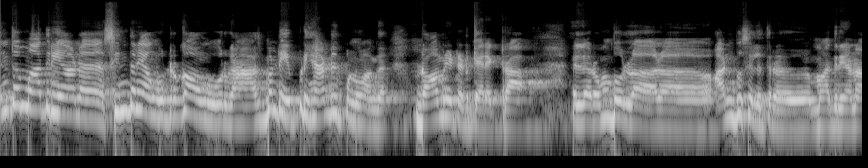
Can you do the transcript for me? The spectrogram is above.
எந்த மாதிரியான சிந்தனை அவங்ககிட்ட இருக்கோ அவங்க ஒரு ஹஸ்பண்டை எப்படி ஹேண்டில் பண்ணுவாங்க? டாமினேட்டட் கேரக்டரா இல்லை ரொம்ப அன்பு செலுத்துகிற மாதிரியான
